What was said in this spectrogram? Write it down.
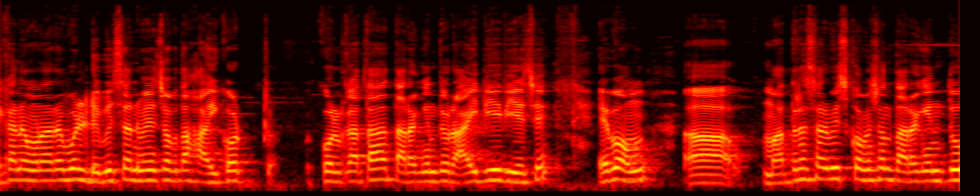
এখানে honourable division bench of the high court Kolkata, তারা কিন্তু রায় দিয়ে দিয়েছে এবং মাদ্রাসা সার্ভিস কমিশন তারা কিন্তু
